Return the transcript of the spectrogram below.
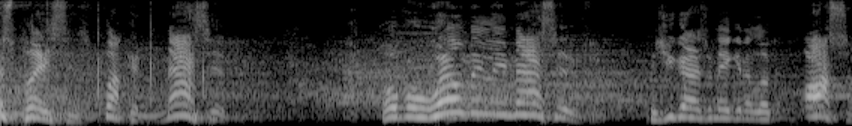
This place is fucking massive. Overwhelmingly massive. Because you guys are making it look awesome.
